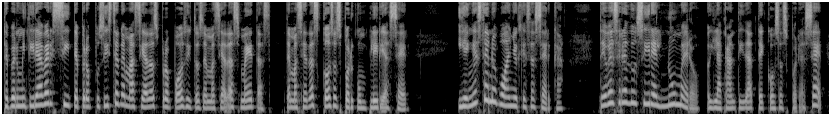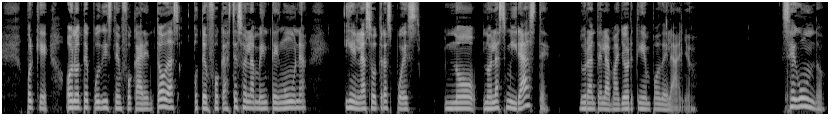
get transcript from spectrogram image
te permitirá ver si te propusiste demasiados propósitos, demasiadas metas, demasiadas cosas por cumplir y hacer. Y en este nuevo año que se acerca, debes reducir el número y la cantidad de cosas por hacer, porque o no te pudiste enfocar en todas, o te enfocaste solamente en una y en las otras pues no, no las miraste durante la mayor tiempo del año. Segundo,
